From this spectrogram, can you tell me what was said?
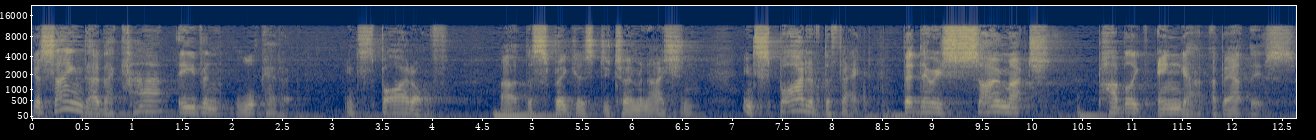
You're saying, though, they can't even look at it, in spite of uh, the Speaker's determination, in spite of the fact that there is so much public anger about this.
